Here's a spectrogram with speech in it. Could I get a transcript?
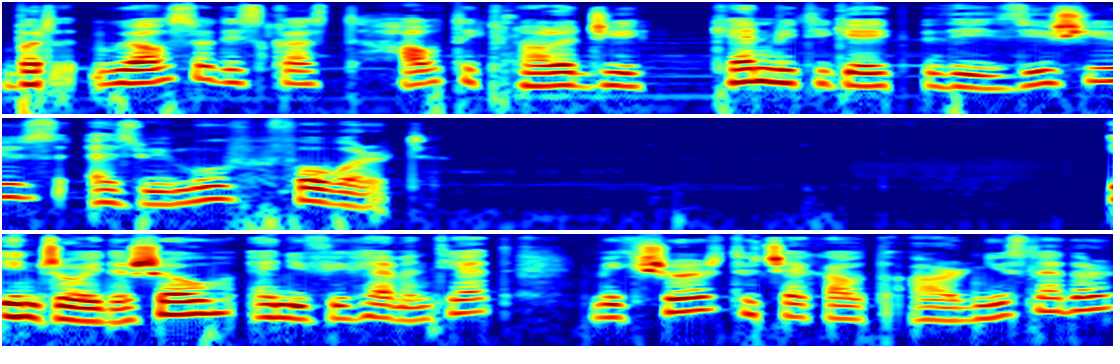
But we also discussed how technology can mitigate these issues as we move forward. Enjoy the show, and if you haven't yet, make sure to check out our newsletter.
